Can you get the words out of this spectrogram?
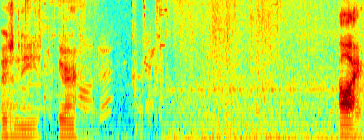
nice and here. Alright.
